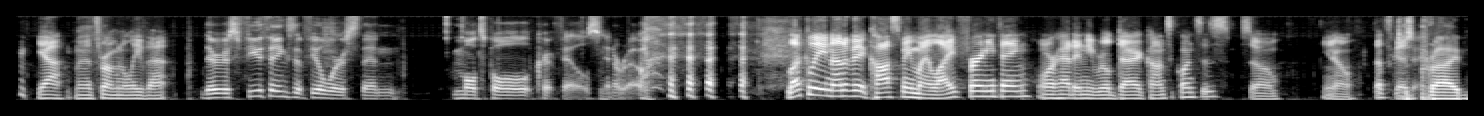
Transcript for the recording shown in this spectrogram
yeah, and that's where I'm going to leave that. There's few things that feel worse than multiple crit fails in a row. Luckily, none of it cost me my life or anything, or had any real dire consequences. So, you know, that's good. Just pride.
